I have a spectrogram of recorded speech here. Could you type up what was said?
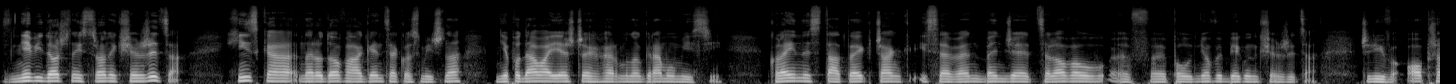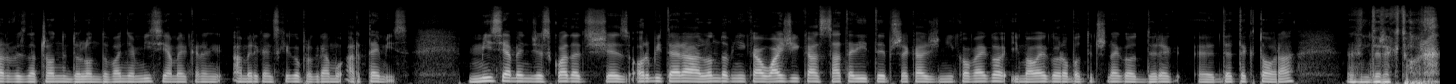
z niewidocznej strony Księżyca. Chińska Narodowa Agencja Kosmiczna nie podała jeszcze harmonogramu misji. Kolejny statek, Chang E-7, będzie celował w południowy biegun Księżyca, czyli w obszar wyznaczony do lądowania misji ameryka amerykańskiego programu Artemis. Misja będzie składać się z orbitera, lądownika, łazika, satelity przekaźnikowego i małego robotycznego e, detektora. dyrektora.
